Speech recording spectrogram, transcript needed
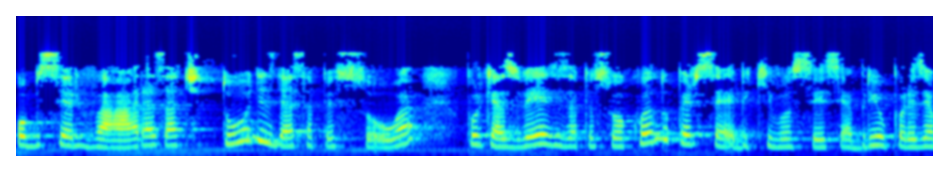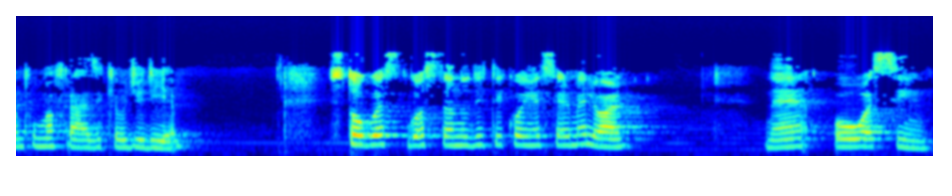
observar as atitudes dessa pessoa, porque às vezes a pessoa, quando percebe que você se abriu, por exemplo, uma frase que eu diria Estou gostando de te conhecer melhor, né? Ou assim,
